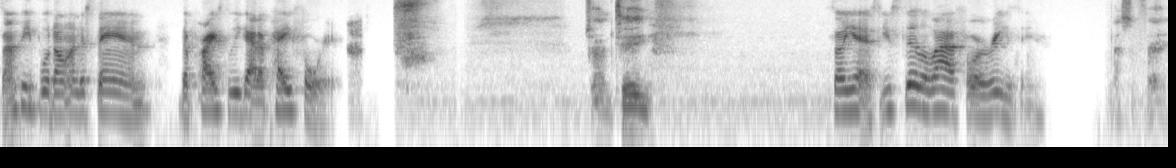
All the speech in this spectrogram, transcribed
some people don't understand the price we got to pay for it. I'm trying to tell you. So, yes, you're still alive for a reason. That's a fact.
